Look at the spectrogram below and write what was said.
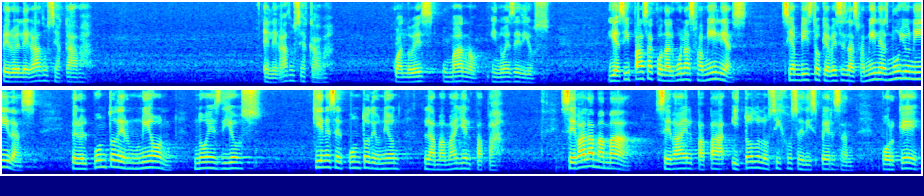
Pero el legado se acaba. El legado se acaba cuando es humano y no es de Dios. Y así pasa con algunas familias se han visto que a veces las familias muy unidas, pero el punto de unión no es Dios. ¿Quién es el punto de unión? La mamá y el papá. Se va la mamá, se va el papá y todos los hijos se dispersan. ¿Por qué?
